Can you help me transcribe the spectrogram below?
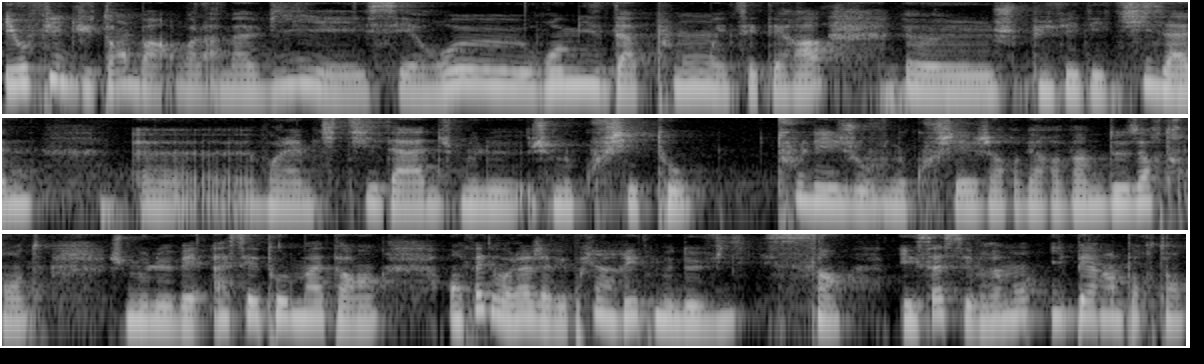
Et au fil du temps, ben voilà, ma vie s'est remise d'aplomb, etc. Euh, je buvais des tisanes. Euh, voilà, une petite tisane. Je me, je me couchais tôt. Tous les jours, je me couchais genre vers 22h30. Je me levais assez tôt le matin. En fait, voilà, j'avais pris un rythme de vie sain. Et ça, c'est vraiment hyper important.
